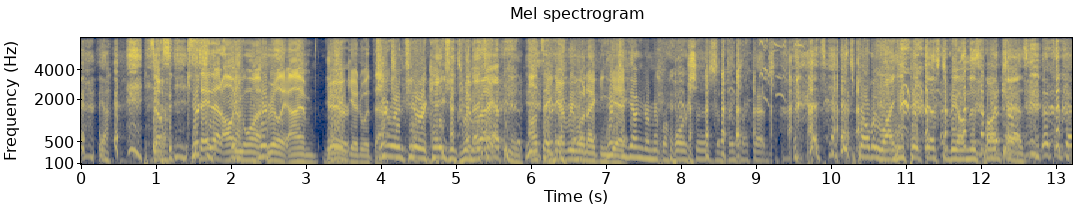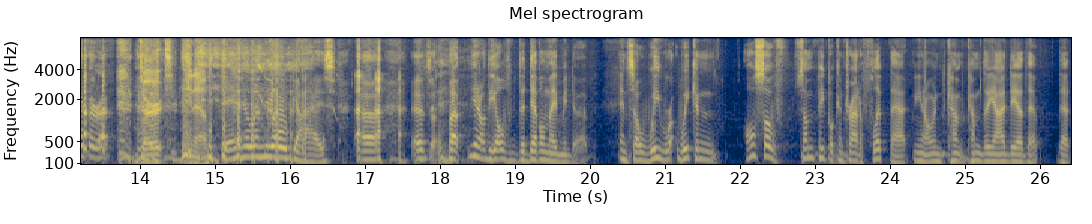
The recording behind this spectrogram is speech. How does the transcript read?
yeah. So say that all you want. Really, I'm very good with that. Fewer and fewer occasions when that's happening. I'll take everyone I can You're get. too young to remember horses and things like that. that's, that's probably why he picked us to be on this podcast. That's, that's exactly right. Dirt, you know. Daniel and the old guys. Uh, but you know, the old the devil made me do it, and so we we can also some people can try to flip that, you know, and come come to the idea that that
